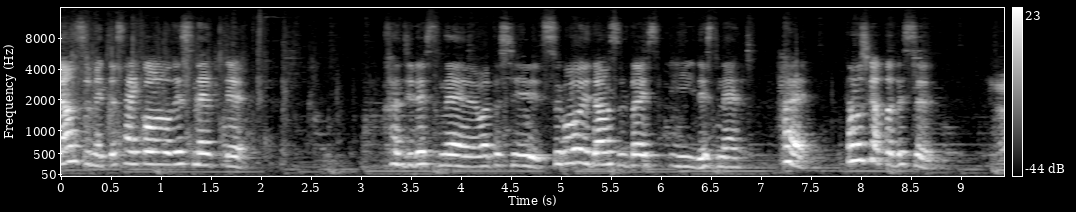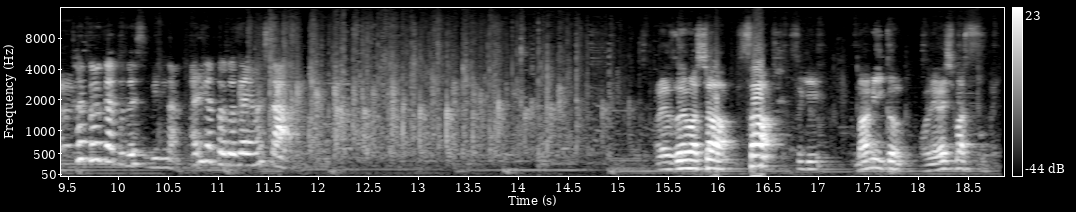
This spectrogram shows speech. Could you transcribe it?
ダンスめっちゃ最高ですねって感じですね。私すごいダンス大好きですね。はい。楽しかったです。かっこよかったですみんな。ありがとうございました。りがとうございましたさあ次マミーくんお願いします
